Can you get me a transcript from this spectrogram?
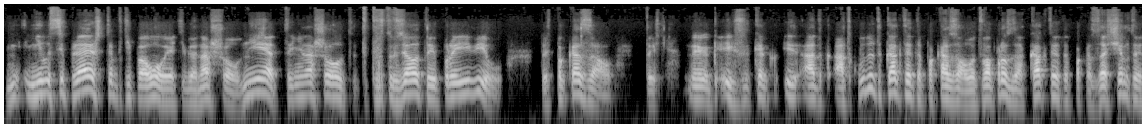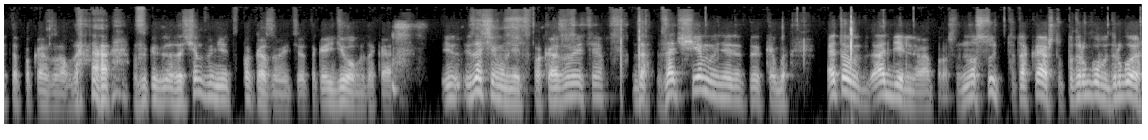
не, не выцепляешь ты типа, о, я тебя нашел. Нет, ты не нашел, ты просто взял это и проявил, то есть показал. То есть э, как, от, откуда ты, как ты это показал? Вот вопрос, да, как ты это показал? Зачем ты это показал? Да? Зачем вы мне это показываете? Такая идиома такая. И, зачем вы мне это показываете? Да, зачем вы мне это, как бы, это отдельный вопрос. Но суть-то такая, что по-другому другой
